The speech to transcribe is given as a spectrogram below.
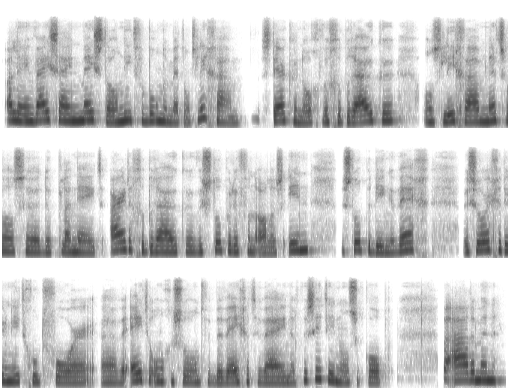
Alleen wij zijn meestal niet verbonden met ons lichaam. Sterker nog, we gebruiken ons lichaam net zoals we de planeet aarde gebruiken. We stoppen er van alles in, we stoppen dingen weg, we zorgen er niet goed voor, uh, we eten ongezond, we bewegen te weinig, we zitten in onze kop. We ademen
